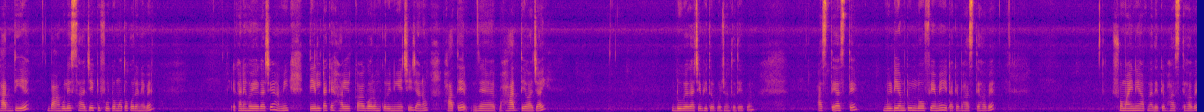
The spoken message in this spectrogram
হাত দিয়ে বা আঙুলের সাহায্যে একটু ফুটো মতো করে নেবেন। এখানে হয়ে গেছে, আমি তেলটাকে হালকা গরম করে নিয়েছি যেন হাতে হাত দেওয়া যায়। ডুবে গেছে ভিতর পর্যন্ত, দেখুন। আস্তে আস্তে মিডিয়াম টু লো ফ্লেমে এটাকে ভাজতে হবে। সময় নিয়ে আপনাদেরকে ভাজতে হবে।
